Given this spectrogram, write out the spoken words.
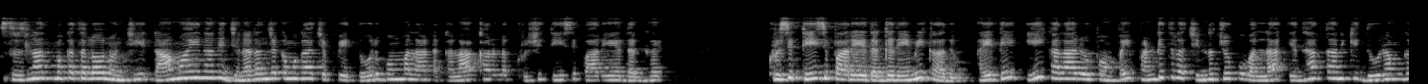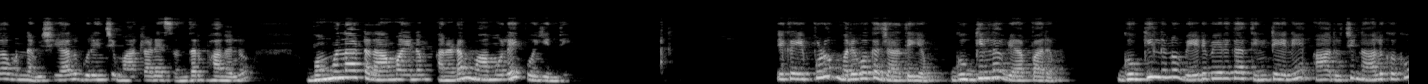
సృజనాత్మకతలో నుంచి రామాయణాన్ని జనరంజకముగా చెప్పే తోలుబొమ్మలాట కళాకారుల కృషి తీసి పారేయదగ్గ కృషి తీసి పారేయదగ్గదేమీ కాదు. అయితే ఈ కళారూపంపై పండితుల చిన్నచూపు వల్ల యథార్థానికి దూరంగా ఉన్న విషయాల గురించి మాట్లాడే సందర్భాలలో బొమ్మలాట రామాయణం అనడం మామూలైపోయింది. ఇక ఇప్పుడు మరొక జాతీయం గుగ్గిళ్ళ వ్యాపారం. గుగ్గిళ్ళను వేడివేడిగా తింటేనే ఆ రుచి నాలుకకు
